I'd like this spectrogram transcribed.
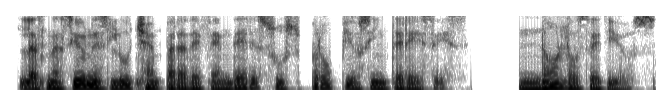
Las naciones luchan para defender sus propios intereses, no los de Dios.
